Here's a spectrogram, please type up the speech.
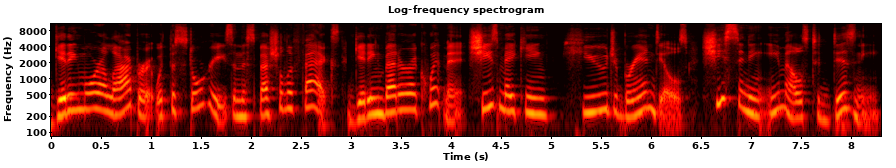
getting more elaborate with the stories and the special effects, getting better equipment. She's making huge brand deals. She's sending emails to Disney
